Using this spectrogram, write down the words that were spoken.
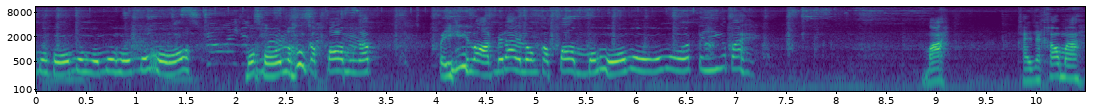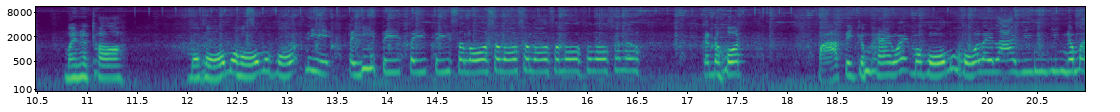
โมโหโมโหโมโหโมโหโมโหลงกับป้อมครับตีหลอดไม่ได้ลงกับป้อมโมโหโมโหโมโหตีเข้าไป มา ใครจะเข้ามาไมโนทอร์โมโหโมโหโมโห นี่ตีตีตีตีสโลสโลสโลสโลสโลสโลกระโดดป่าติดกำแพงไว้โมโหโมโหไล่ลายิงยิงทำไม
